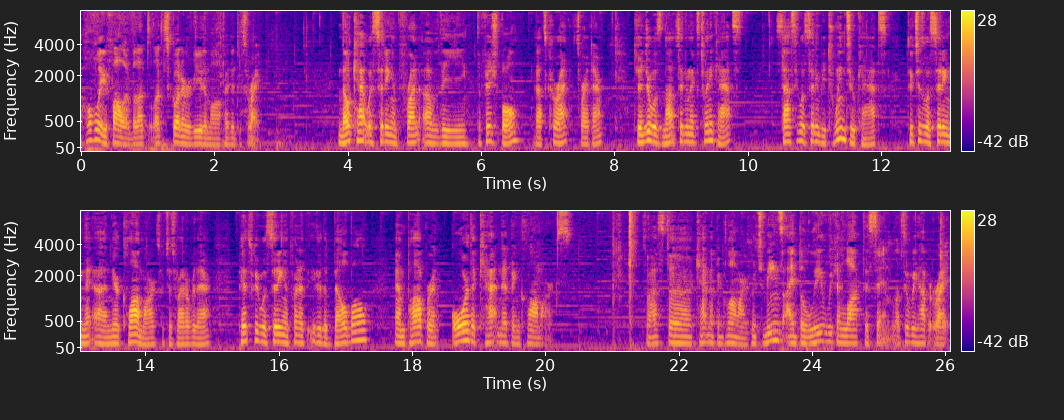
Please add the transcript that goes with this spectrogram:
hopefully you followed, but let's, let's go ahead and review them all if I did this right. No cat was sitting in front of the, the fishbowl. That's correct. It's right there. Ginger was not sitting next to any cats. Sassy was sitting between two cats. Duchess was sitting uh, near claw marks, which is right over there. Pipsqueak was sitting in front of either the bell ball and paw print or the catnip and claw marks. So that's the catnip and claw marks, which means I believe we can lock this in. Let's see if we have it right.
